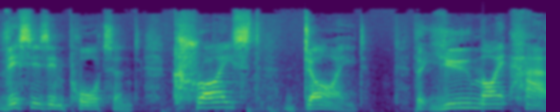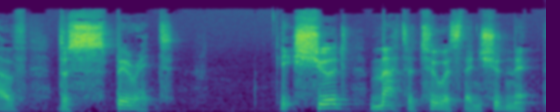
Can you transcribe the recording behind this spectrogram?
this is important. Christ died that you might have the Spirit. It should matter to us then, shouldn't it?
